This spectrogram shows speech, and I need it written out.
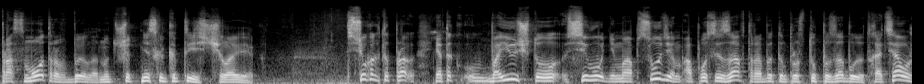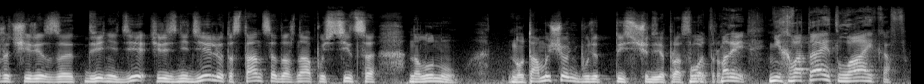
просмотров было, ну, что-то несколько тысяч человек. Все как-то... Я так боюсь, что сегодня мы обсудим, а послезавтра об этом просто тупо забудут. Хотя уже через, две недели, через неделю эта станция должна опуститься на Луну. Но там еще будет тысячу две просмотров. Вот, смотри, не хватает лайков –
